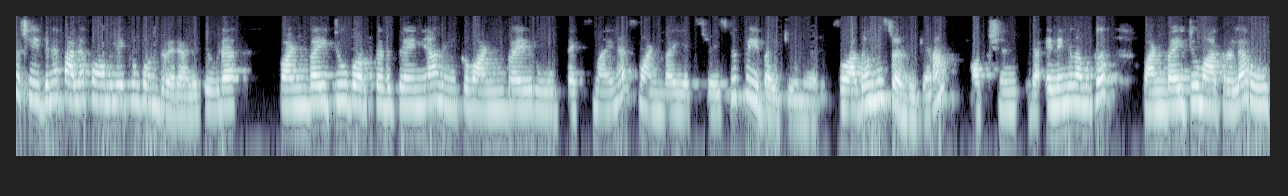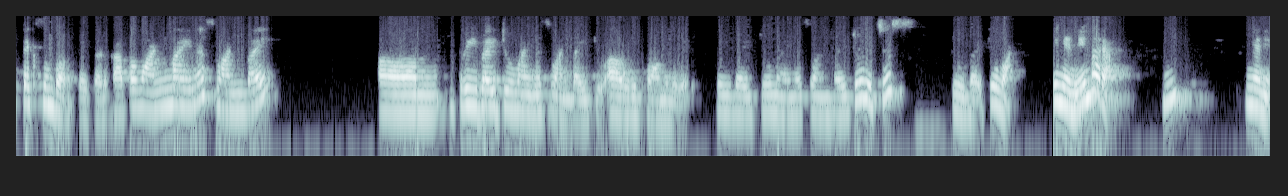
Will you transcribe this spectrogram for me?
പക്ഷെ ഇതിനെ പല ഫോമിലേക്കും കൊണ്ടുവരാം. ഇപ്പൊ ഇവിടെ വൺ ബൈ ടു പുറത്തെടുത്തു കഴിഞ്ഞാൽ നിങ്ങൾക്ക് one by root x minus one by x raise to three by two എന്ന് വരും. സോ അതൊന്ന് ശ്രദ്ധിക്കണം. ഓപ്ഷൻ അല്ലെങ്കിൽ നമുക്ക് വൺ ബൈ ടു മാത്രമല്ല റൂട്ട് എക്സും പുറത്തേക്ക് എടുക്കാം. അപ്പൊ one minus one by three by two minus one by two ആ ഒരു ഫോമിൽ വരും. Three by two minus one by two which is two by two one ഇങ്ങനെയും വരാം. ഇങ്ങനെ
